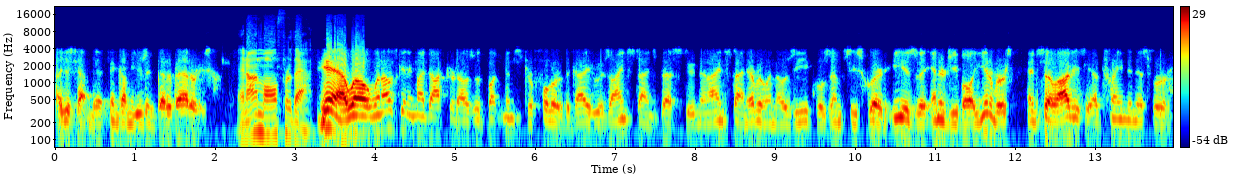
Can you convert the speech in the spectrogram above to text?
I just happen to think I'm using better batteries and I'm all for that. Yeah, well, when I was getting my doctorate, I was with Buckminster Fuller, the guy who was Einstein's best student, and Einstein, everyone knows E equals mc squared. E is the energy of all universe, and so obviously I've trained in this for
